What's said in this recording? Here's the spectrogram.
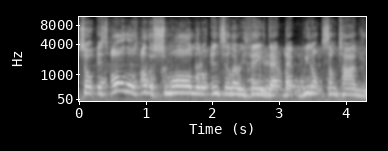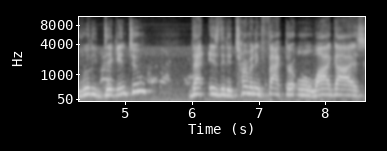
So it's all those other small little ancillary things that that we don't sometimes really dig into. That is the determining factor on why guys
